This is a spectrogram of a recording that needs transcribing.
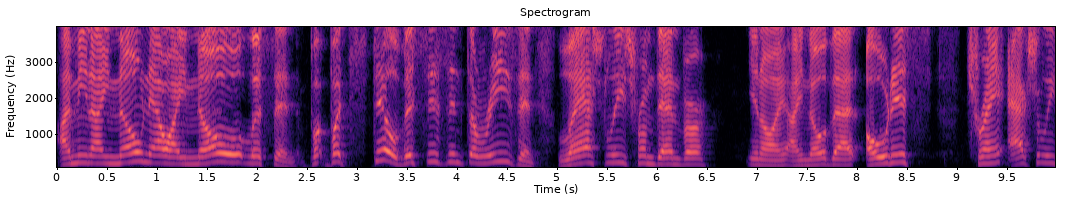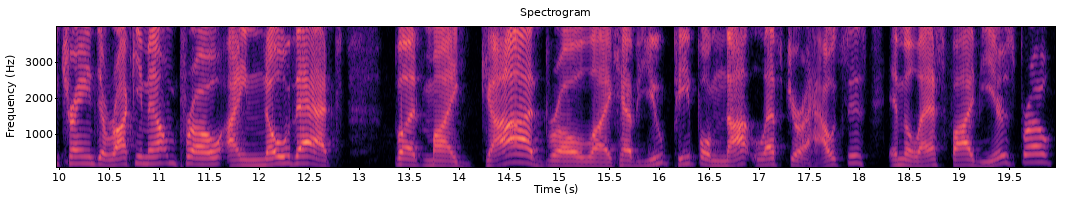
I mean, I know now. I know. Listen, but but still, this isn't the reason. Lashley's from Denver. You know, I, I know that Otis train actually trained at Rocky Mountain Pro. I know that, but my God, bro, like, have you people not left your houses in the last five years, bro?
